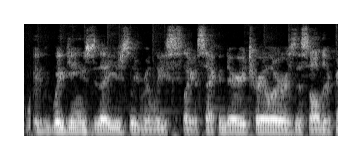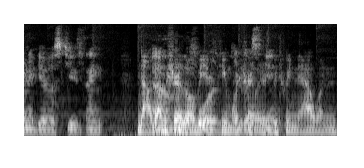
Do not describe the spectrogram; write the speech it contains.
with, with games, do they usually release like a secondary trailer or is this all they're going to give us, do you think? I'm Um, sure there'll be a few more trailers game. between now and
